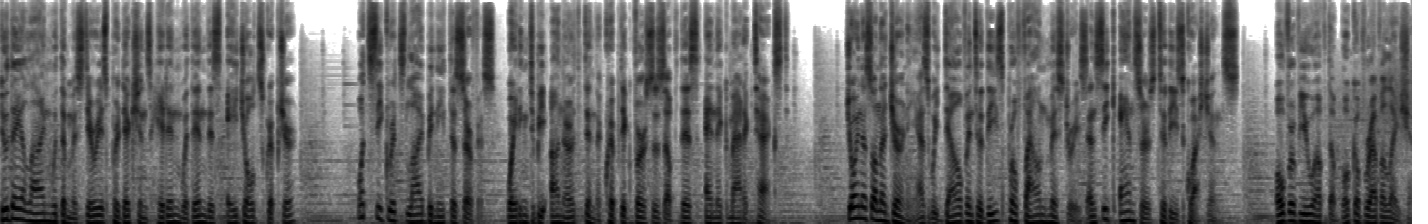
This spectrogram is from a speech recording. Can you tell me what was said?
Do they align with the mysterious predictions hidden within this age-old scripture? What secrets lie beneath the surface, waiting to be unearthed in the cryptic verses of this enigmatic text? Join us on a journey as we delve into these profound mysteries and seek answers to these questions. Overview of the Book of Revelation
